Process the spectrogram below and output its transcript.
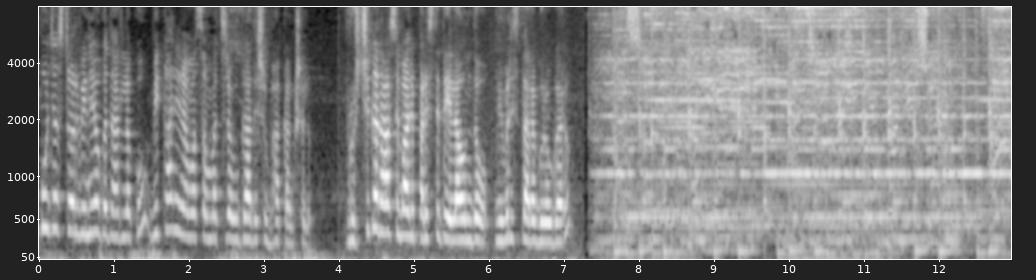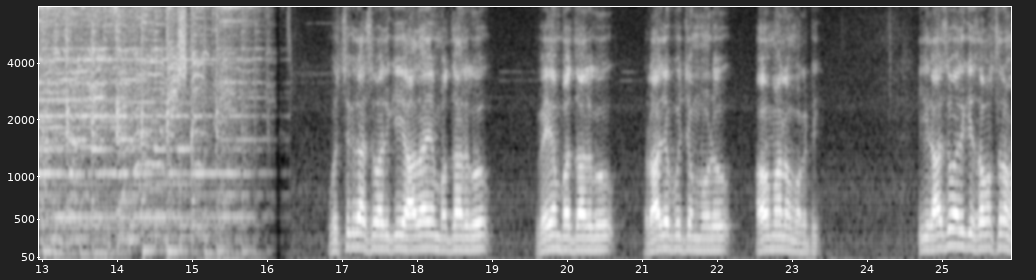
పూజ స్టోర్ వినియోగదారులకు వికారినామ సంవత్సర ఉగాది శుభాకాంక్షలు. వృశ్చిక రాశి వారి పరిస్థితి ఎలా ఉందో వివరిస్తారా గురువుగారు? వృశ్చిక రాశి వారికి ఆదాయం పద్నాలుగు వ్యయం పద్నాలుగు రాజపూజ్యం మూడు అవమానం ఒకటి. ఈ రాశి వారికి సంవత్సరం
